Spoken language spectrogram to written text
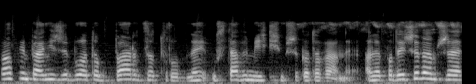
Powiem pani, że było to bardzo trudne. Ustawy mieliśmy przygotowane, ale podejrzewam, że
